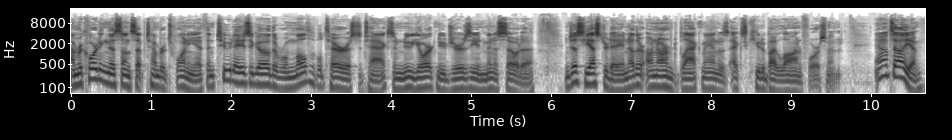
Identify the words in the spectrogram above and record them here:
I'm recording this on September 20th, and two days ago there were multiple terrorist attacks in New York, New Jersey, and Minnesota. And just yesterday, another unarmed black man was executed by law enforcement. And I'll tell you,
